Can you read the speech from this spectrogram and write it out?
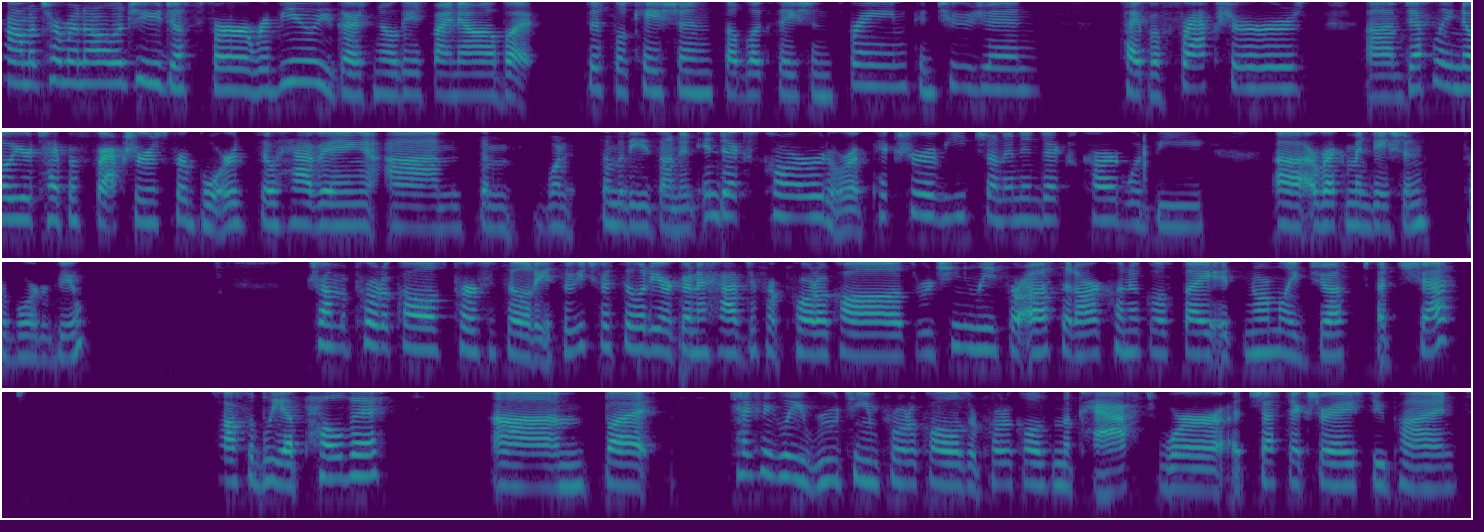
Trauma terminology, just for review, you guys know these by now, but dislocation, subluxation, sprain, contusion, type of fractures. Um, definitely know your type of fractures for board. So having um, some one some of these on an index card or a picture of each on an index card would be uh, a recommendation for board review. Trauma protocols per facility. So each facility are going to have different protocols. Routinely for us at our clinical site, it's normally just a chest possibly a pelvis. Um, but technically routine protocols or protocols in the past were a chest x-ray, supine,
